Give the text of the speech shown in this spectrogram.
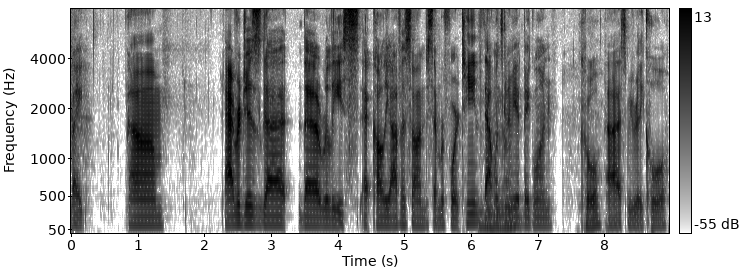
Like, um, Averages got the release at Call the Office on December fourteenth. That one's gonna be a big one. Cool. Uh, it's gonna be really cool.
